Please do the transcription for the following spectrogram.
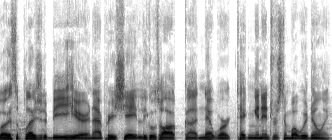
Well, it's a pleasure to be here, and I appreciate Legal Talk Network taking an interest in what we're doing.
